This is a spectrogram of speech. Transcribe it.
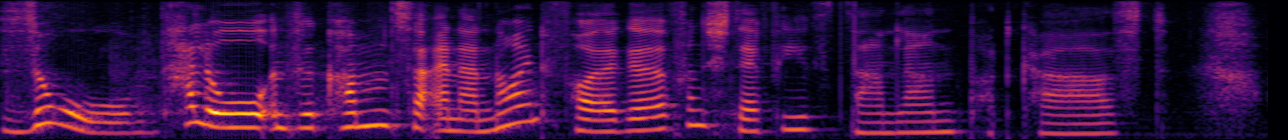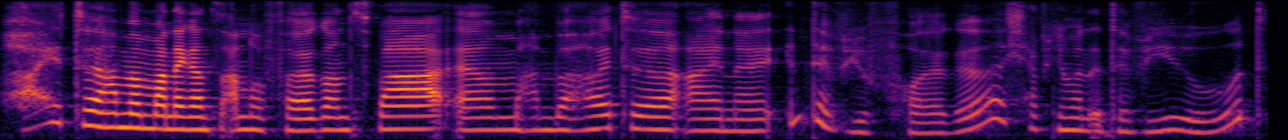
So, hallo und willkommen zu einer neuen Folge von Steffis Zahnlern Podcast. Heute haben wir mal eine ganz andere Folge und zwar ähm, haben wir heute eine Interviewfolge. Ich habe jemanden interviewt.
